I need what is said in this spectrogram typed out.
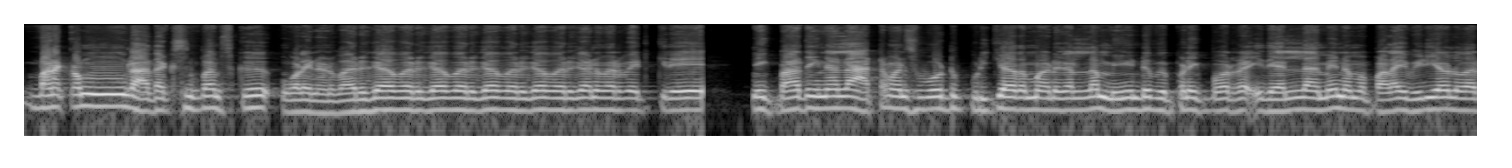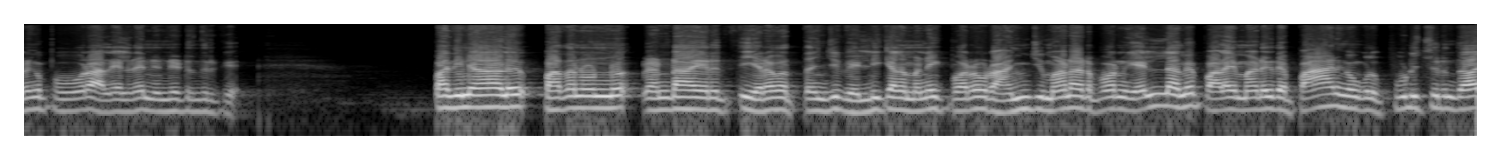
வணக்கம் ராதாகிருஷ்ணன் பம்ஸ்க்கு உங்களை நான் வருக வருக வருக வருக வருகன்னு வரவேற்கிறேன். இன்னைக்கு பார்த்தீங்கன்னா அட்டவான்ஸ் போட்டு பிடிக்காத மாடுகள்லாம் மீண்டும் விற்பனைக்கு போடுற இது எல்லாமே நம்ம பழைய வீடியோவில் வருங்க பூரா அலையில் தான் நின்றுட்டு இருந்திருக்கு. பதினாலு பதினொன்று ரெண்டாயிரத்தி இருபத்தஞ்சி வெள்ளிக்கிழமை அன்னைக்கு போடுற ஒரு அஞ்சு மாடாட்ட போகிறோங்க எல்லாமே பழைய மாடு இதை பாருங்கள் உங்களுக்கு பிடிச்சிருந்தா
